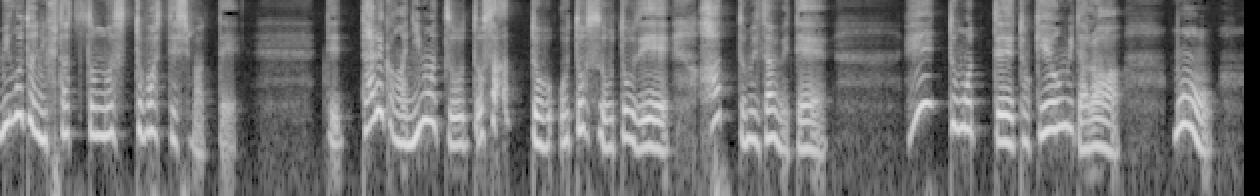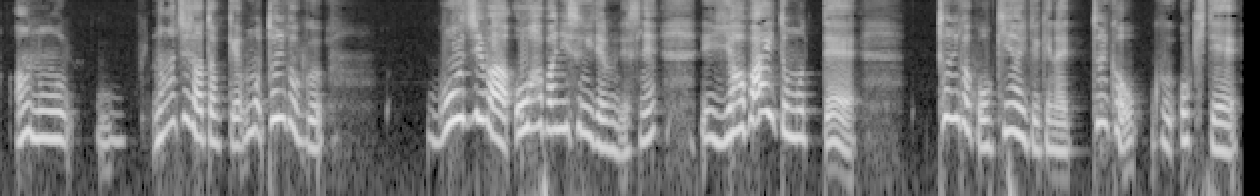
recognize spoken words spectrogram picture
見事に二つともすっ飛ばしてしまって、で、誰かが荷物をどさっと落とす音で、はっと目覚めて、えと思って時計を見たら、もう、あの、何時だったっけ？もうとにかく、5時は大幅に過ぎてるんですね。やばいと思って、とにかく起きないといけない。とにかく起きて、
